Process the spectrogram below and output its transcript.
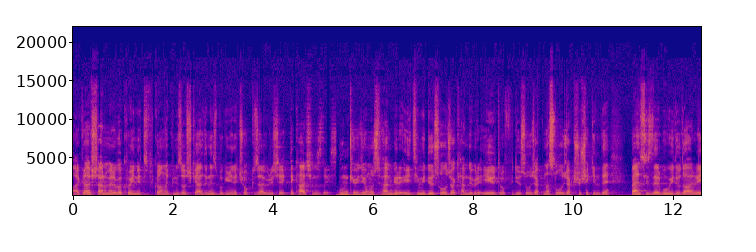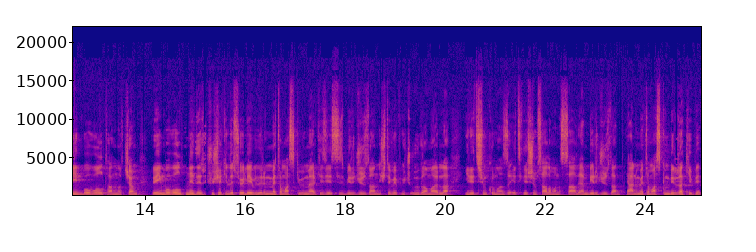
Arkadaşlar merhaba CoinNet kanalına hepiniz hoş geldiniz. Bugün yine çok güzel bir içerikle karşınızdayız. Bugünkü videomuz hem bir eğitim videosu olacak hem de bir airdrop videosu olacak. Nasıl olacak? Şu şekilde ben sizlere bu videoda Rainbow Vault anlatacağım. Rainbow Vault nedir? Şu şekilde söyleyebilirim. Metamask gibi merkeziyetsiz bir cüzdan, işte Web3 uygulamalarla iletişim kurmanızı, etkileşim sağlamanızı sağlayan bir cüzdan. Yani Metamask'ın bir rakibi.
